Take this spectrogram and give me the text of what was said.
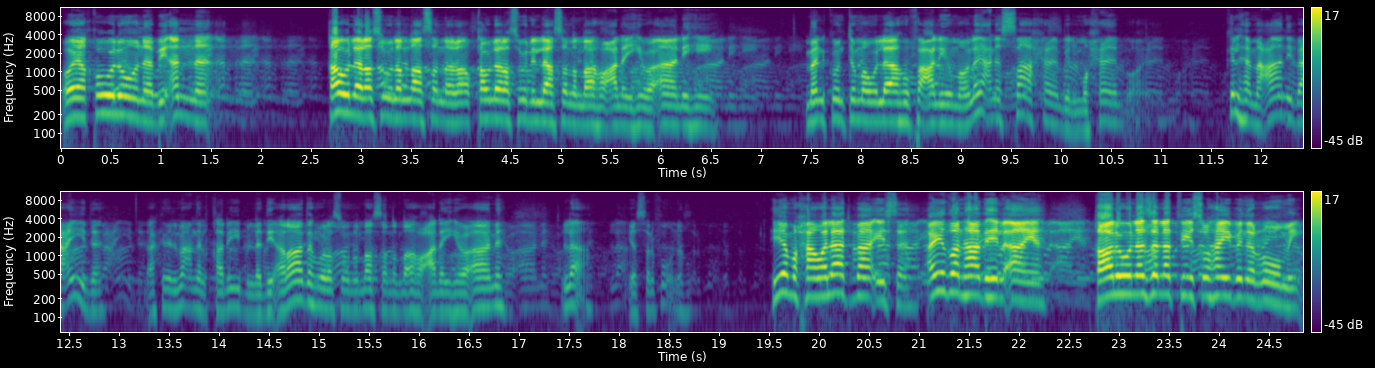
ويقولون بأن قول رسول الله صلى الله قول رسول الله صلى الله عليه وآله من كنت مولاه فعلي مولاه يعني الصاحب المحب كلها معاني بعيدة لكن المعنى القريب الذي أراده رسول الله صلى الله عليه وآله لا يصرفونه. هي محاولات بائسة. أيضا هذه الآية قالوا نزلت في صهيب الرومي.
